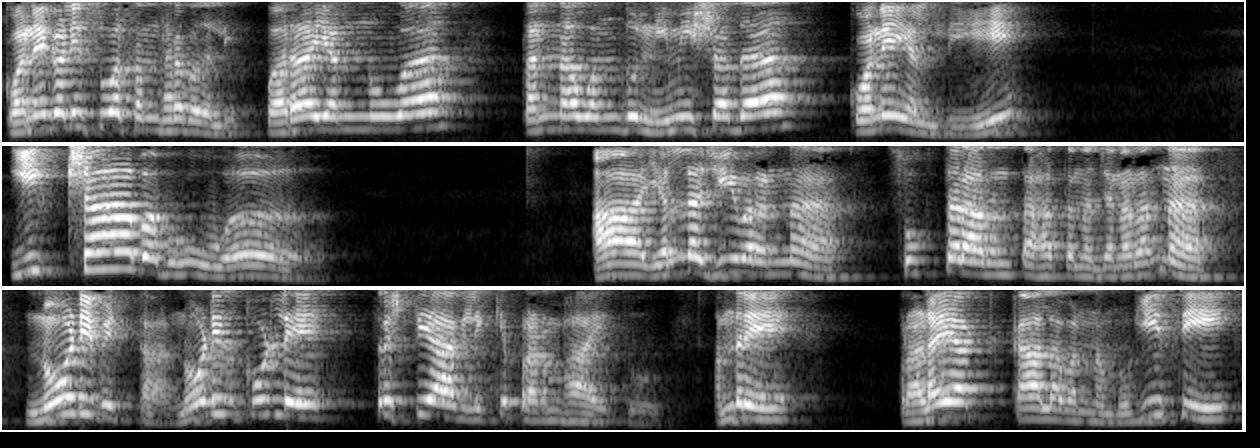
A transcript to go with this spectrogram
ಕೊನೆಗಳಿಸುವ ಸಂದರ್ಭದಲ್ಲಿ, ಪರ ಎನ್ನುವ ತನ್ನ ಒಂದು ನಿಮಿಷದ ಕೊನೆಯಲ್ಲಿ ಈಕ್ಷಾ ಬಭೂವ ಆ ಎಲ್ಲ ಜೀವರನ್ನ ಸೂಕ್ತರಾದಂತಹ ತನ್ನ ಜನರನ್ನ ನೋಡಿಬಿಟ್ಟ, ನೋಡಿದ ಕೂಡಲೇ ಸೃಷ್ಟಿಯಾಗಲಿಕ್ಕೆ ಪ್ರಾರಂಭ ಆಯಿತು. ಅಂದರೆ ಪ್ರಳಯ ಕಾಲವನ್ನು ಮುಗಿಸಿ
